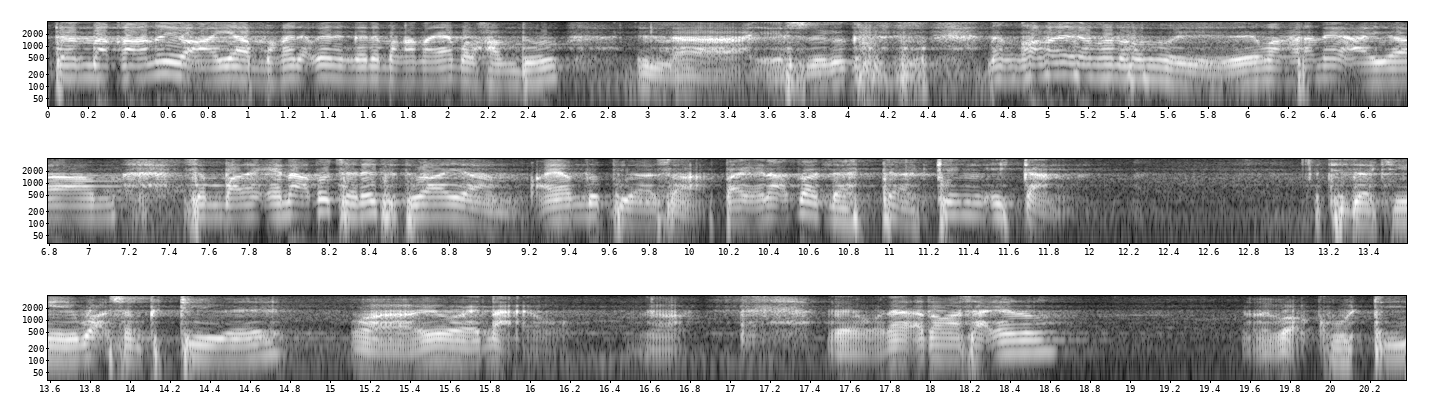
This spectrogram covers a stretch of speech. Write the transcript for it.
Dan makannya ya ayam makanya kan yang makan ayam alhamdulillah. Ya sudah guys kono yang ngono ya makanannya ayam. Yang paling enak tuh jadi itu ayam. Ayam tuh biasa. Paling enak tuh adalah daging ikan jadi daging iwak yang gede ya wah itu enak ya, ya atau masaknya nah, iwak gede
